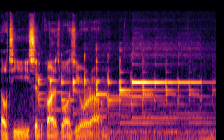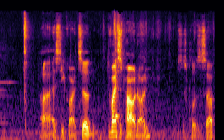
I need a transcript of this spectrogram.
LTE SIM card as well as your um, uh, SD card. So device is powered on. Let's just close this up.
